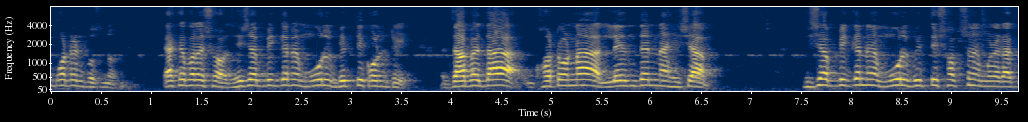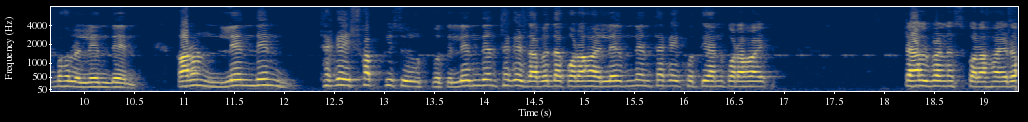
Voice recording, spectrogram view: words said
ইম্পর্ট্যান্ট প্রশ্ন। একেবারে সহজ। হিসাব বিজ্ঞানের মূল ভিত্তি কোনটি? জাবেদা, ঘটনা, লেনদেন না হিসাব? হিসাব বিজ্ঞানের মূল ভিত্তি সবসময় মনে রাখবে হলো লেনদেন। কারণ লেনদেন থেকেই সব কিছুর উৎপত্তি। লেনদেন থেকে জাবেদা করা হয়, লেনদেন থেকে খতিয়ান করা হয় ট্রায়াল ব্যালেন্স করা হয় র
